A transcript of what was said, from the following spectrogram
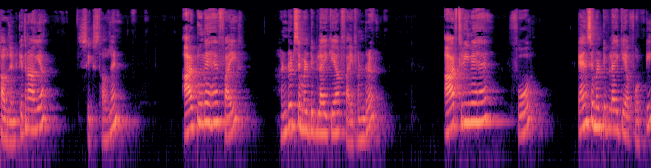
थाउज़ेंड कितना आ गया? सिक्स थाउज़ेंड आर टू में है फाइव हंड्रेड से मल्टीप्लाई किया फाइव हंड्रेड आर थ्री में है फोर टेन से मल्टीप्लाई किया फोर्टी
